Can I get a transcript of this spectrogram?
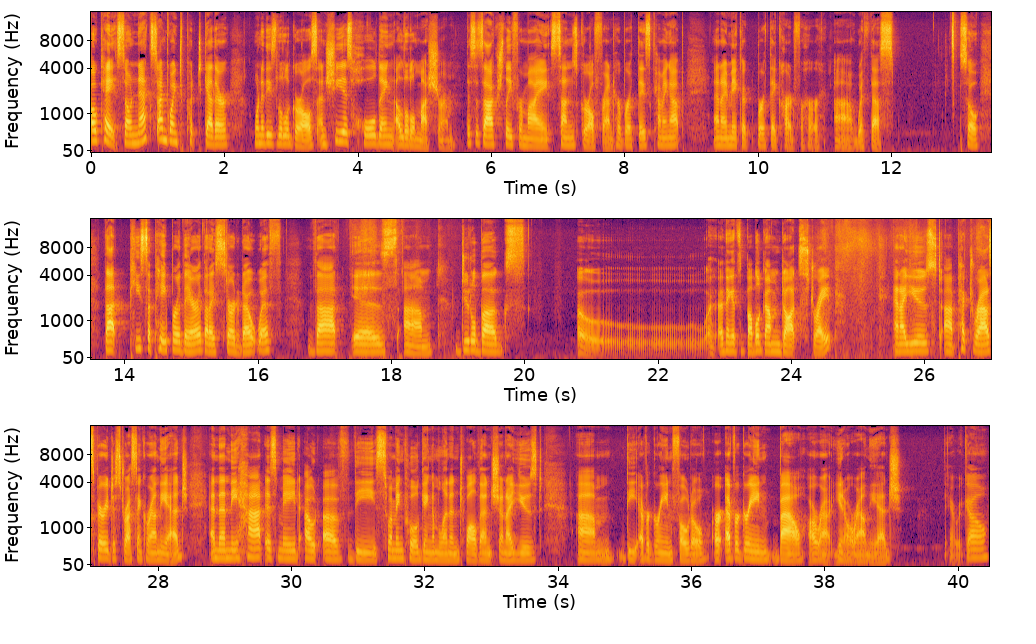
Okay, so next I'm going to put together one of these little girls and she is holding a little mushroom. This is actually for my son's girlfriend. Her birthday's coming up and I make a birthday card for her uh, with this. So that piece of paper there that I started out with, that is um, Doodlebug's oh, I think it's bubblegum dot stripe. And I used uh, picked raspberry distress ink around the edge. And then the hat is made out of the swimming pool gingham linen 12 inch. And I used um, the evergreen photo or evergreen bough around, you know, around the edge. There we go.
